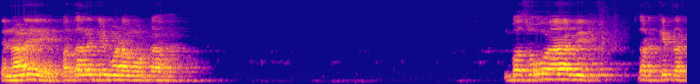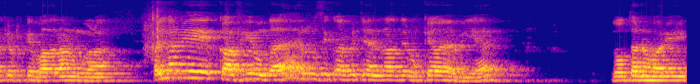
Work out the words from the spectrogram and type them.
ਤੇ ਨਾਲੇ ਪਤਾ ਲੱਗੇ ਮਾੜਾ ਮੋਟਾ। ਬਸ ਉਹ ਆ ਵੀ ਤੜਕੇ ਤੜਕੇ ਉੱਠ ਕੇ ਬਦਲਾਂ ਨੂੰ ਗਾਣਾ ਪਹਿਲਾਂ ਵੀ ਇਹ ਕਾਫੀ ਹੁੰਦਾ ਹੈ ਇਹਨੂੰ ਅਸੀਂ ਕਾਫੀ ਚੈਨਲਾਂ ਤੇ ਰੁਕਿਆ ਹੋਇਆ ਵੀ ਹੈ। ਦੋ ਤਿੰਨ ਵਾਰੀ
